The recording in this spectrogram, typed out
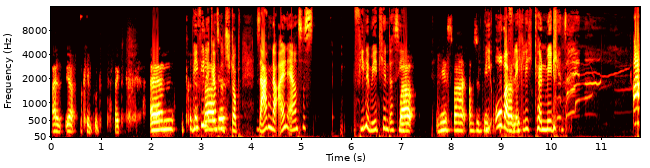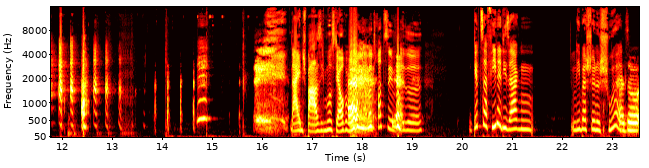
Also, ja, okay, gut, perfekt. Ähm, Wie viele, Frage. ganz kurz, stopp, sagen da allen Ernstes viele Mädchen, dass sie. Wow. Nee, es war, also die, Wie oberflächlich können Mädchen sein? Nein, Spaß, ich musste ja auch überlegen, aber trotzdem, also gibt's da viele, die sagen, lieber schöne Schuhe. Also,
